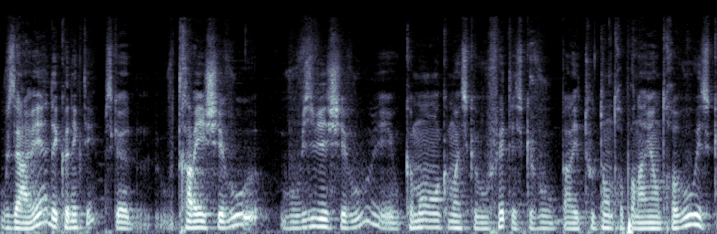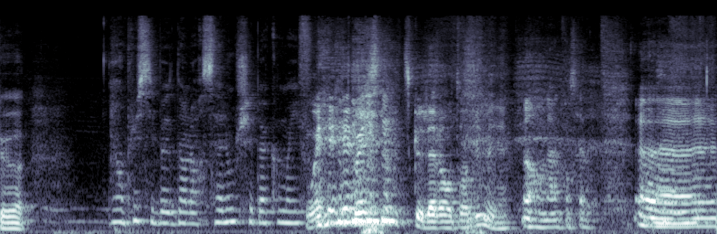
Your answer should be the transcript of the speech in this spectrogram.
Vous arrivez à déconnecter? Parce que vous travaillez chez vous, vous vivez chez vous, et comment, comment est-ce que vous faites? Est-ce que vous parlez tout le temps entrepreneuriat entre vous? Est-ce que... Et en plus, ils bossent dans leur salon, je sais pas comment ils font. Oui, oui, ce que j'avais entendu, mais... Non, on a un concept. Euh,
